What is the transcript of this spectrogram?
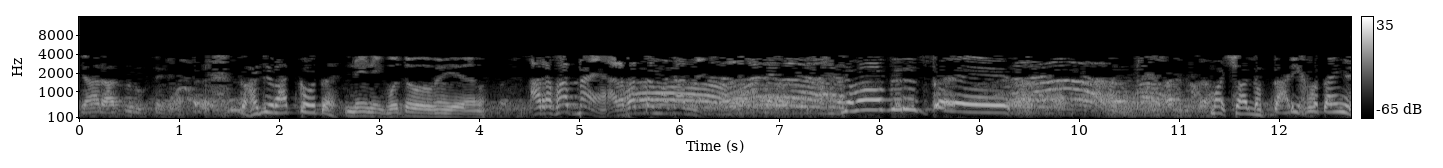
جہاں رات کو رکتے ہیں۔ تو حج رات کو ہوتا ہے۔ نہیں نہیں وہ تو عرفات میں ہے عرفات کا مکان میں جواب ماشاء اللہ تاریخ بتائیں گے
